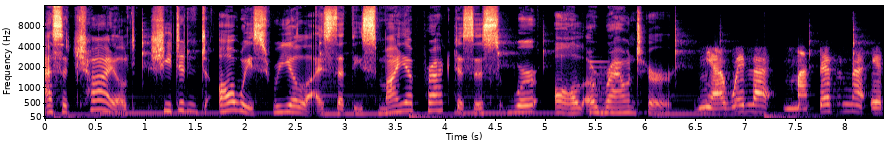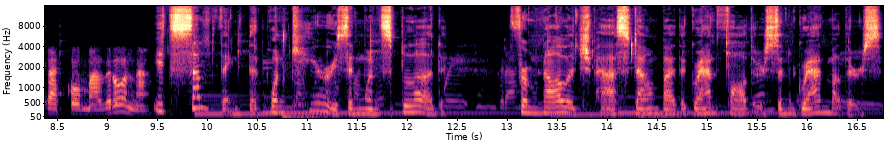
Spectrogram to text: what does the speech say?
as a child, she didn't always realize that these Maya practices were all around her. Mi abuela materna era comadrona. It's something that one carries in one's blood, from knowledge passed down by the grandfathers and grandmothers.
